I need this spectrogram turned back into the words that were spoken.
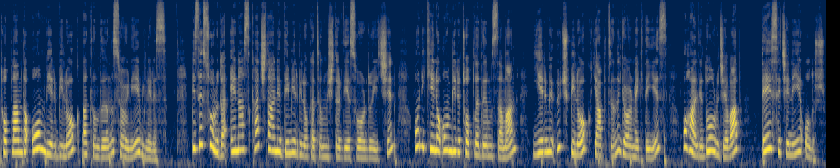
toplamda 11 blok atıldığını söyleyebiliriz. Bize soruda en az kaç tane demir blok atılmıştır diye sorduğu için 12 ile 11'i topladığımız zaman 23 blok yaptığını görmekteyiz. O halde doğru cevap D seçeneği olur.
